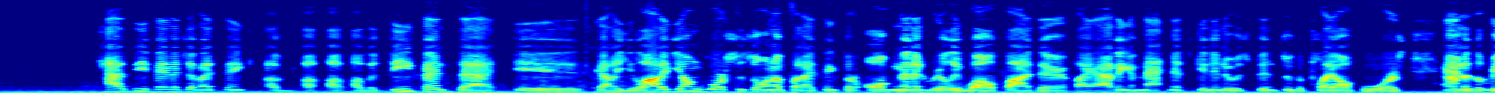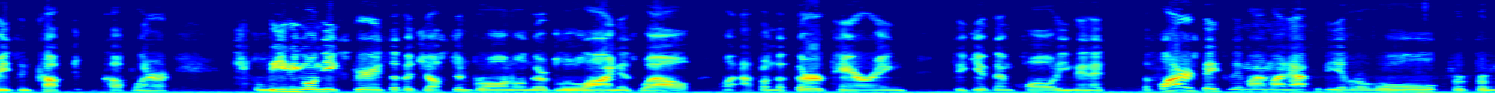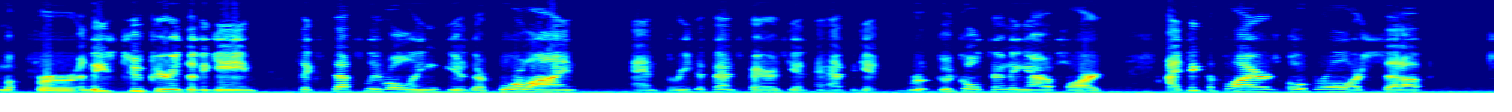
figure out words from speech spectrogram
has the advantage of, I think, of, of, of a defense that is got a lot of young horses on it, but I think they're augmented really well by their by having a Matt Niskanen who has been through the playoff wars and is a recent cup cup winner, leaning on the experience of a Justin Braun on their blue line as well uh, from the third pairing to give them quality minutes. The Flyers, basically, in my mind, have to be able to roll for for, for at least two periods of a game, successfully rolling know, their four lines and three defense pairs get and have to get good goaltending out of Hart. I think the Flyers overall are set up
